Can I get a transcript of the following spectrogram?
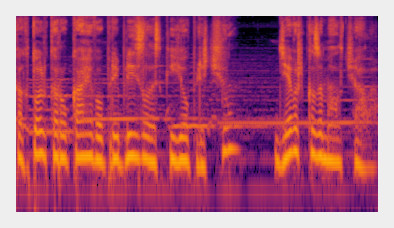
Как только рука его приблизилась к ее плечу, девушка замолчала.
